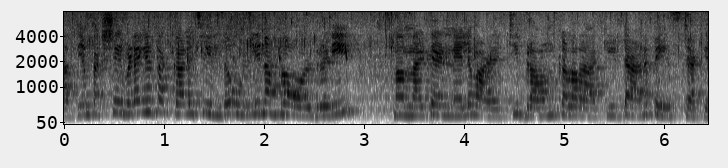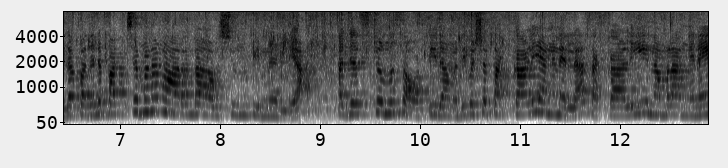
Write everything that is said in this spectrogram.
ആദ്യം? പക്ഷെ ഇവിടെ ഞാൻ തക്കാളി ചെയ്യുന്നത് ഉള്ളി നമ്മൾ ഓൾറെഡി നന്നായിട്ട് എണ്ണയിൽ വഴറ്റി ബ്രൗൺ കളർ ആക്കിയിട്ടാണ് പേസ്റ്റ് ആക്കിയത്. അപ്പോൾ അതിന്റെ പച്ചമണം മാറേണ്ട ആവശ്യമൊന്നും പിന്നെ ഇല്ല. അത് ജസ്റ്റ് ഒന്ന് സോട്ട് ചെയ്താൽ മതി. പക്ഷേ തക്കാളി അങ്ങനെയല്ല. തക്കാളി നമ്മൾ അങ്ങനെ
